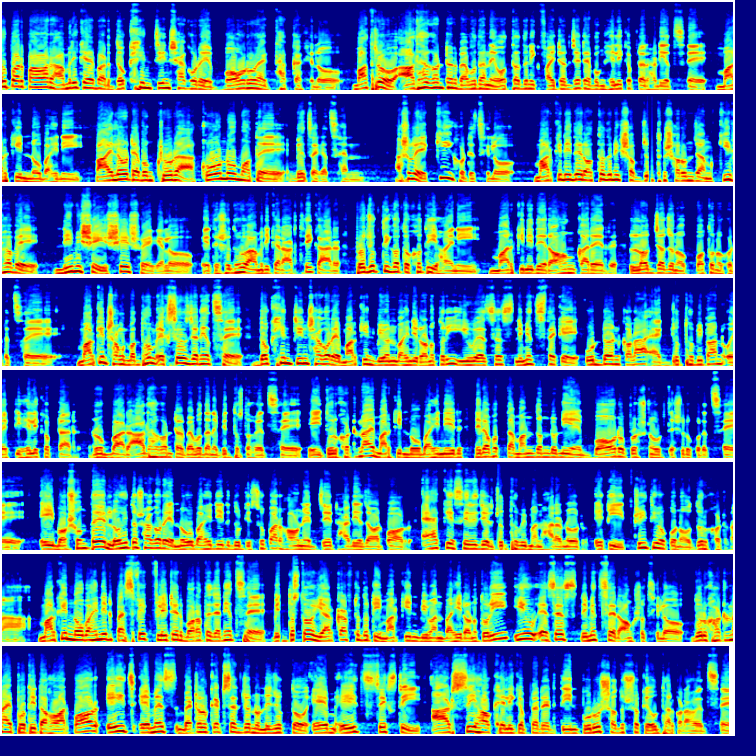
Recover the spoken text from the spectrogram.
Super power America এবার দক্ষিণ চীন সাগরে বড় এক ধাক্কা খেল। মাত্র আধা ঘণ্টার ব্যবধানে অত্যাধুনিক ফাইটার জেট এবং হেলিকপ্টার হারিয়েছে মার্কিন নৌবাহিনী। পাইলট এবং ক্রুরা কোনো মতে বেঁচে গেছেন। আসলে কি ঘটেছিল? মার্কিনীদের অত্যাধুনিক সব যুদ্ধ সরঞ্জাম কীভাবে নিমিষেই শেষ হয়ে গেল? এতে শুধু আমেরিকার আর্থিক আর প্রযুক্তিগত ক্ষতি হয়নি, মার্কিনীদের অহংকারের লজ্জাজনক পতনও ঘটেছে। মার্কিন সংবাদমাধ্যম মাধ্যম এক্সিওস জানিয়েছে, দক্ষিণ চীন সাগরে মার্কিন বিমানবাহিনী রণতরী ইউএসএস নিমিটস থেকে উড্ডয়ন করা এক যুদ্ধ বিমান ও একটি হেলিকপ্টার রোববার আধা ঘণ্টার ব্যবধানে বিধ্বস্ত হয়েছে। এই দুর্ঘটনায় মার্কিন নৌবাহিনীর নিরাপত্তা মানদণ্ড নিয়ে বড় প্রশ্ন উঠতে শুরু করেছে। এই বসন্তে লোহিত সাগরে নৌবাহিনীর দুটি সুপার হর্নের জেট হারিয়ে যাওয়ার পর একই সিরিজের যুদ্ধ বিমান হারানোর এটি তৃতীয় কোনো দুর্ঘটনা। মার্কিন নৌবাহিনীর প্যাসিফিক ফ্লিটের বরাতে জানিয়েছে বিধ্বস্ত এয়ারক্রাফট দুটি মার্কিন বিমানবাহী রণতরী ইউএসএস নিমিটসের অংশ ছিল। দুর্ঘটনায় পতিত হওয়ার পর এইচ এম এস ব্যাটলকেটসের জন্য নিযুক্ত M H sixty R sea hawk হেলিকপ্টারের তিন পুরুষ সদস্যকে উদ্ধার করা হয়েছে।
